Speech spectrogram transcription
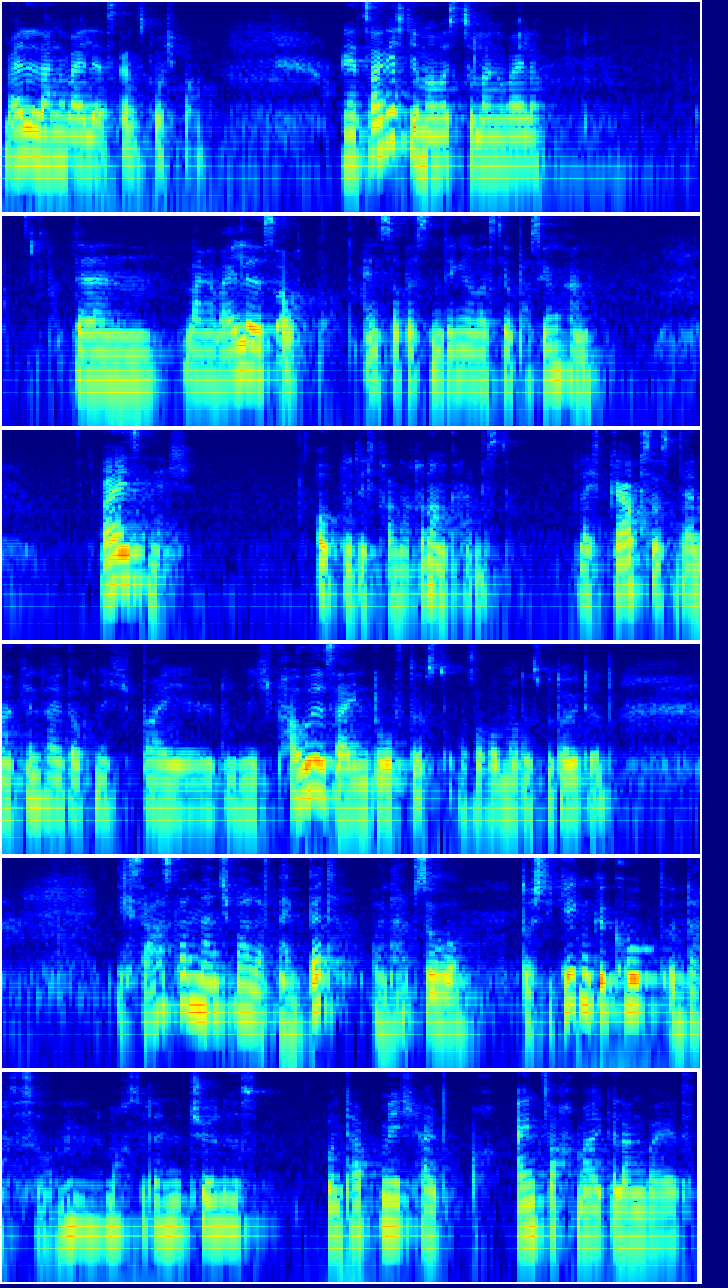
Weil Langeweile ist ganz furchtbar. Und jetzt sage ich dir mal was zu Langeweile. Denn Langeweile ist auch eines der besten Dinge, was dir passieren kann. Ich weiß nicht, ob du dich daran erinnern kannst. Vielleicht gab es das in deiner Kindheit auch nicht, weil du nicht faul sein durftest, was auch immer das bedeutet. Ich saß dann manchmal auf meinem Bett und habe so durch die Gegend geguckt und dachte so, hm, machst du denn nichts Schönes? Und habe mich halt auch einfach mal gelangweilt.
